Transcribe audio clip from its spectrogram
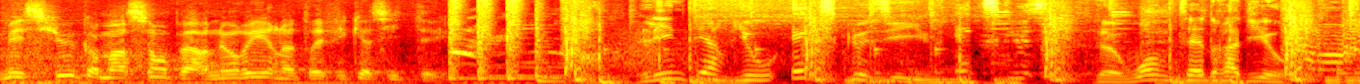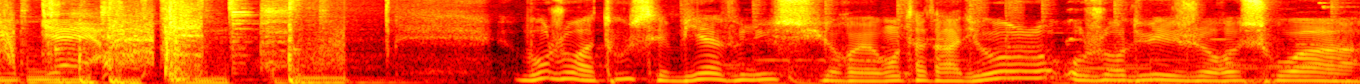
Messieurs, commençons par nourrir notre efficacité. L'interview exclusive, exclusive de Wanted Radio. Bonjour à tous et bienvenue sur euh, Wanted Radio. Aujourd'hui, je reçois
